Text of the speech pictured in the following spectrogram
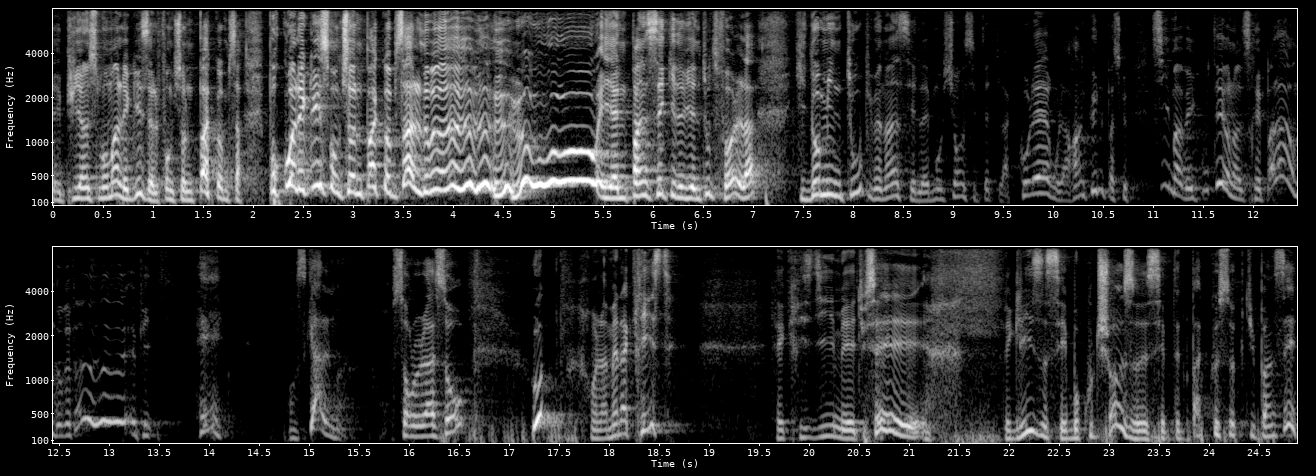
Et puis en ce moment, l'église, elle ne fonctionne pas comme ça. Pourquoi l'église ne fonctionne pas comme ça? Et il y a une pensée qui devient toute folle là, qui domine tout. Puis maintenant, c'est l'émotion, c'est peut-être la colère ou la rancune, parce que s'il m'avait écouté, on n'en serait pas là. On devrait faire. Et puis, hé, on se calme, sort le lasso, on l'amène à Christ. Et Christ dit, mais tu sais, L'Église, c'est beaucoup de choses. C'est peut-être pas que ce que tu pensais.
